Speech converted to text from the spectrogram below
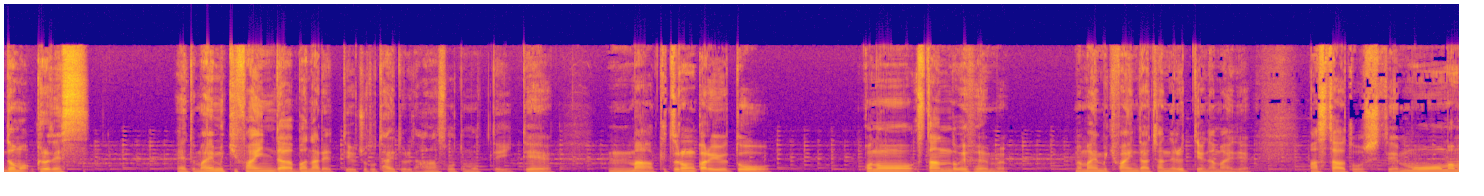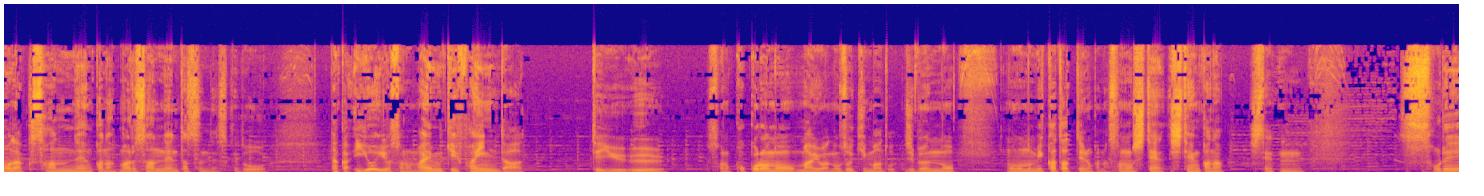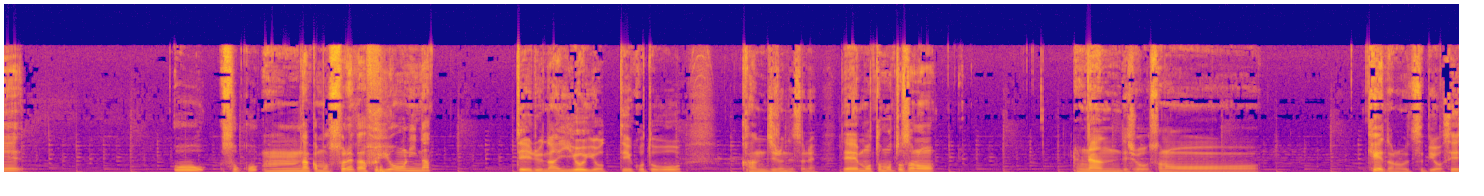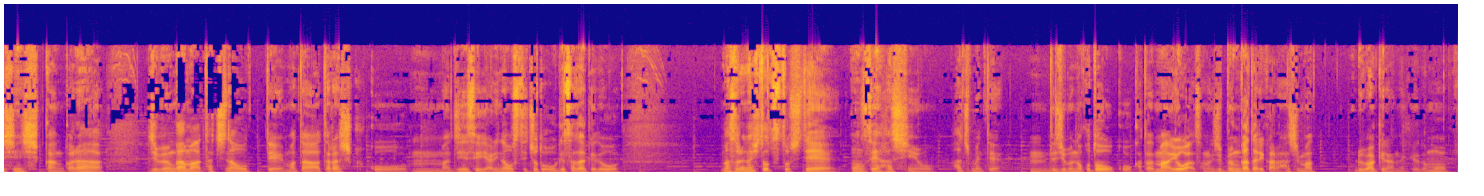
どうも黒です。えっ、ー、と前向きファインダー離れっていうちょっとタイトルで話そうと思っていて、うん、まあ結論から言うとこのスタンド FM、まあ、前向きファインダーチャンネルっていう名前で、まあ、スタートをしてもう間もなく3年かな？丸3年経つんですけどなんかいよいよその前向きファインダーっていうその心のまあ要は覗き窓自分のものの見方っていうのかな？その視点視点かな？視点うん。それをそこうんなんかもうそれが不要になっているないよいよっていうことを感じるんですよね。でもともとそのなんでしょうその軽度のうつ病精神疾患から自分がまあ立ち直ってまた新しくこう、うんまあ、人生やり直すってちょっと大げさだけど、まあ、それの一つとして音声発信を始めて、うん、で自分のことをこう語まあ要はその自分語りから始まるわけなんだけれども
